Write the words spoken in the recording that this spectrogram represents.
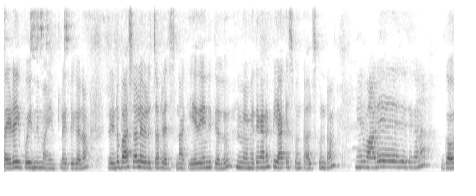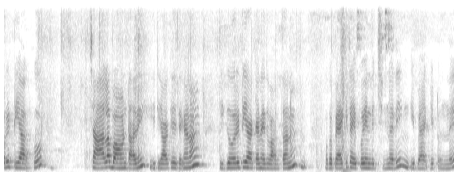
రెడీ అయిపోయింది మా ఇంట్లో అయితే కనుక రెండు భాషల్లో వెళ్ళొచ్చా ఫ్రెండ్స్ నాకు ఏదేంది తెలియదు మేమైతే కనుక టీ ఆకు వేసుకొని కలుసుకుంటాం. నేను వాడేది అయితే గౌరీ టీ ఆకు. చాలా బాగుంటుంది. ఈ టీ ఆకు అయితే కనుక ఈ గౌరీ టీ ఆకు అనేది వాడతాను. ఒక ప్యాకెట్ అయిపోయింది చిన్నది ఇంక ప్యాకెట్ ఉంది.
